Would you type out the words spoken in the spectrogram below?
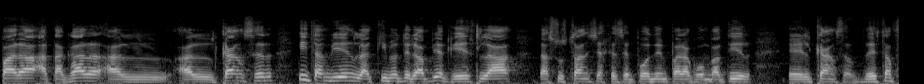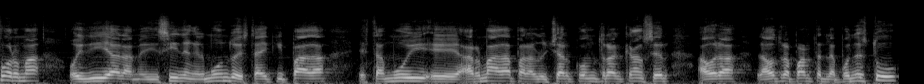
para atacar al, cáncer y también la quimioterapia, que es la, las sustancias que se ponen para combatir el cáncer. De esta forma, hoy día la medicina en el mundo está equipada, está muy eh, armada para luchar contra el cáncer. Ahora la otra parte la pones tú,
